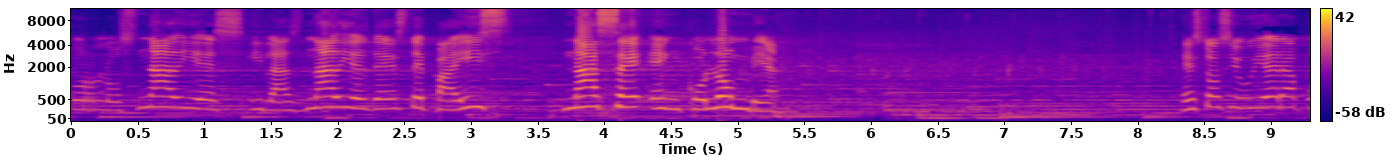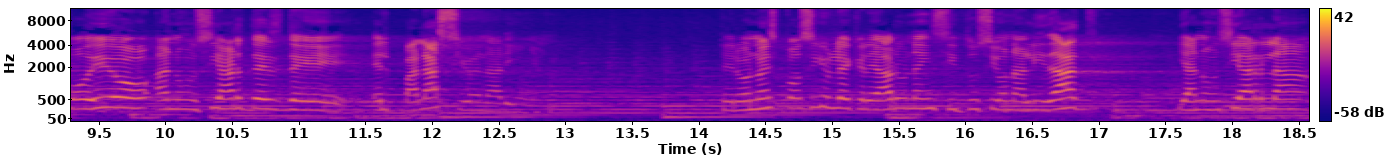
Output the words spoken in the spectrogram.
por los nadies y las nadies de este país, nace en Colombia. Esto se hubiera podido anunciar desde el Palacio de Nariño, pero no es posible crear una institucionalidad y anunciarla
